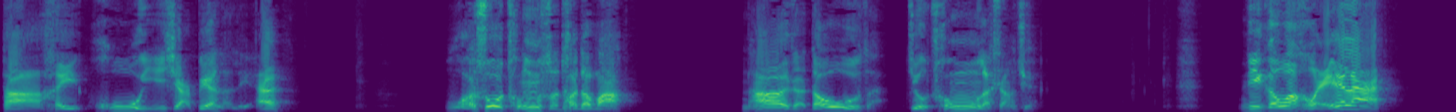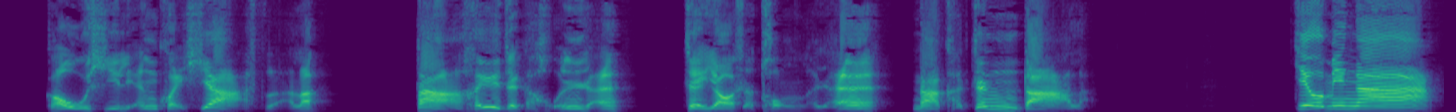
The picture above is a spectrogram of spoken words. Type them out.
大黑呼一下变了脸。我说捅死他的吧，拿着刀子就冲了上去。你给我回来！高希莲快吓死了。大黑这个浑人，这要是捅了人。那可真大了！救命啊！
